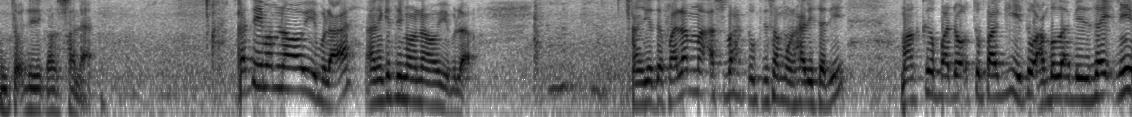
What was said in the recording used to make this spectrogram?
untuk dirikan salat kata Imam Nawawi pula eh? Ini kata Imam Nawawi pula. Dia kata falamma asbahtu kita sambung hadis tadi Maka pada waktu pagi tu Abdullah bin Zaid ni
